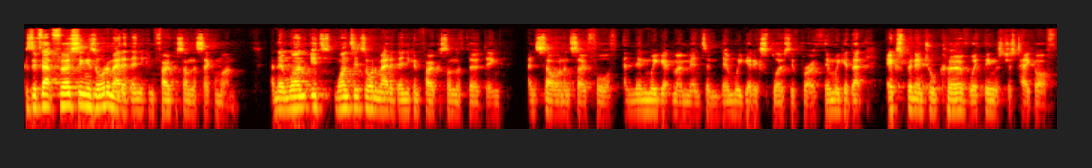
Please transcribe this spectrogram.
Because if that first thing is automated, then you can focus on the second one. And then one, it's, once it's automated, then you can focus on the third thing and so on and so forth. And then we get momentum, then we get explosive growth, then we get that exponential curve where things just take off.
